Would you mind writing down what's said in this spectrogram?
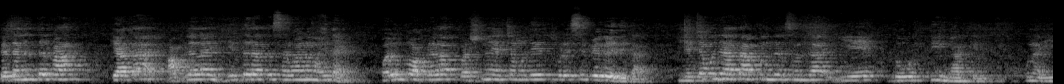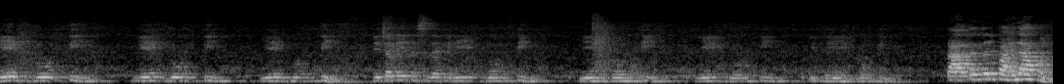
त्याच्यानंतर पहा की आता आपल्याला हे तर आता सर्वांना माहीत आहे. परंतु आपल्याला प्रश्न याच्यामध्ये थोडेसे वेगळे देतात याच्यामध्ये आता आपण जर समजा एक दोन तीन भाग केले पुन्हा एक दोन तीन एक दोन तीन एक दोन तीन. याच्यातही तसं जर केली एक दोन तीन एक दोन तीन एक दोन तीन इथे एक दोन तीन. तर आता जर पाहिलं आपण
